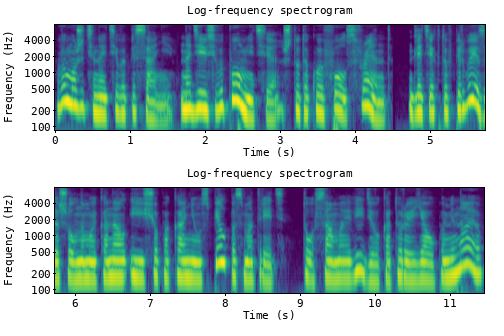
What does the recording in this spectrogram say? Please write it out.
вы можете найти в описании. Надеюсь, вы помните, что такое false friend. Для тех, кто впервые зашел на мой канал и еще пока не успел посмотреть то самое видео, которое я упоминаю,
